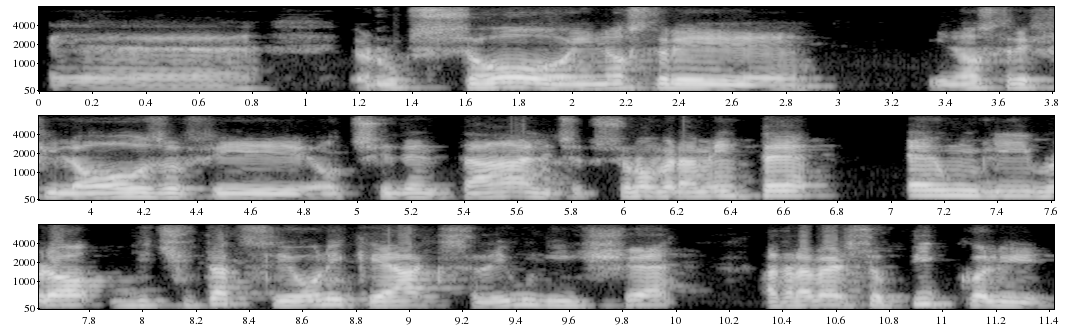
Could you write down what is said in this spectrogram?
eh, Rousseau, i nostri, i nostri filosofi occidentali, cioè, sono veramente, è un libro di citazioni che Huxley unisce attraverso piccoli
